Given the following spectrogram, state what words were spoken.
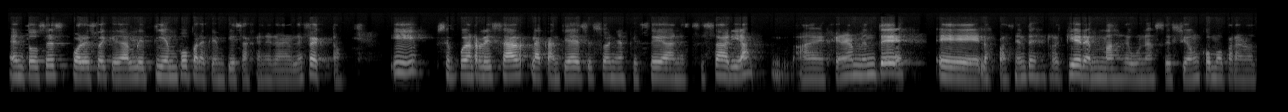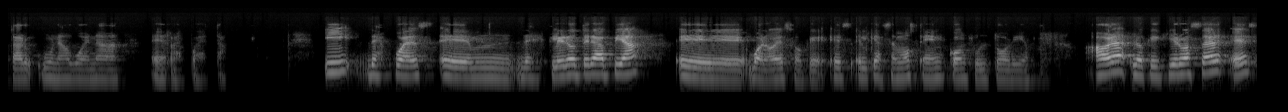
Entonces, por eso hay que darle tiempo para que empiece a generar el efecto y se pueden realizar la cantidad de cesoñas que sea necesaria. Eh, generalmente eh, los pacientes requieren más de una sesión como para notar una buena eh, respuesta. Y después em, de escleroterapia, bueno, eso que es el que hacemos en consultorio. Ahora lo que quiero hacer es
